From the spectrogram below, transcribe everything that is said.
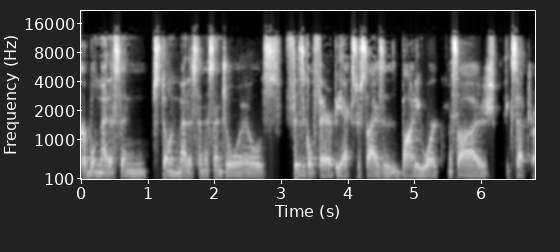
herbal medicine, stone medicine, essential oils, physical therapy exercises, body work, massage, etc.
